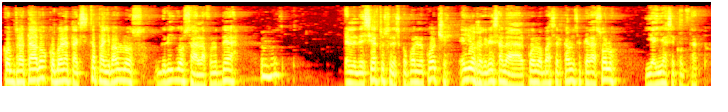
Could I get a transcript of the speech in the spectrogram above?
contratado como era taxista para llevar unos gringos a la frontera. En el desierto se les compone el coche. Ellos regresan al pueblo más cercano y se queda solo. Y ahí hace contacto.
